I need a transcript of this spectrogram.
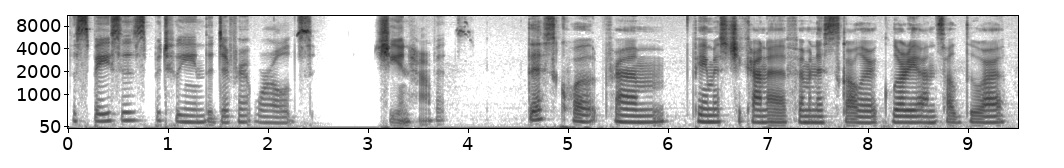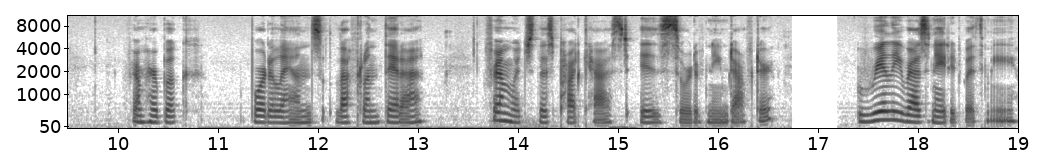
the spaces between the different worlds she inhabits. This quote from famous Chicana feminist scholar Gloria Anzaldúa from her book Borderlands La Frontera from which this podcast is sort of named after, really resonated with me.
